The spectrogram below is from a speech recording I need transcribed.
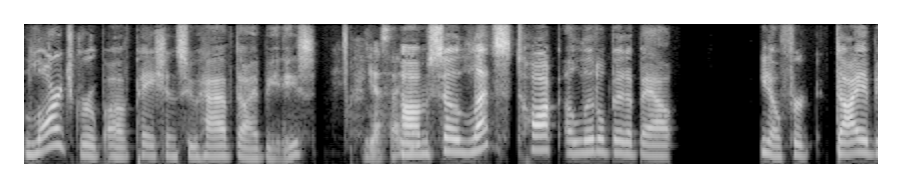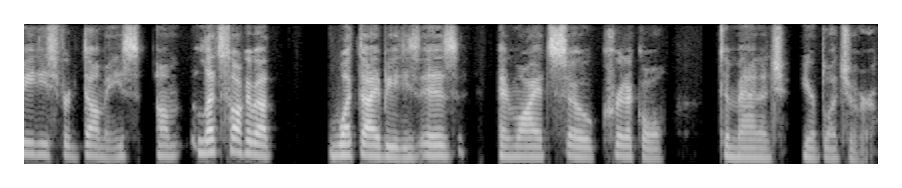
large group of patients who have diabetes. Yes, I do. Um, so let's talk a little bit about, you know, for diabetes for dummies. Um, let's talk about what diabetes is and why it's so critical to manage your blood sugar.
